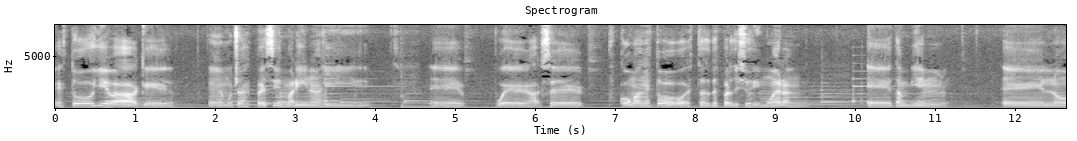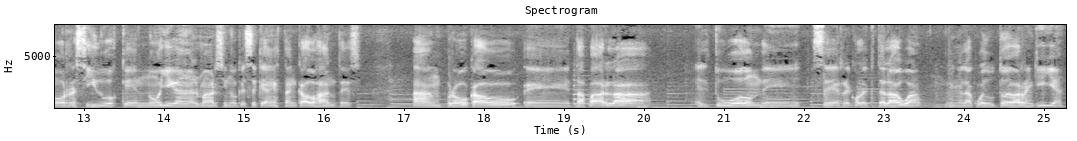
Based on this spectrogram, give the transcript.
esto lleva a que eh, muchas especies marinas y eh, pues se coman estos, estos desperdicios y mueran. Eh, también los residuos que no llegan al mar sino que se quedan estancados antes han provocado tapar la, el tubo donde se recolecta el agua en el acueducto de Barranquilla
